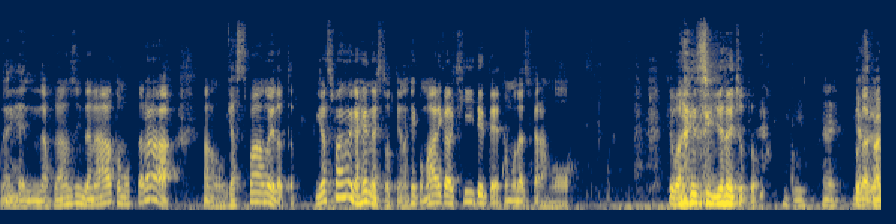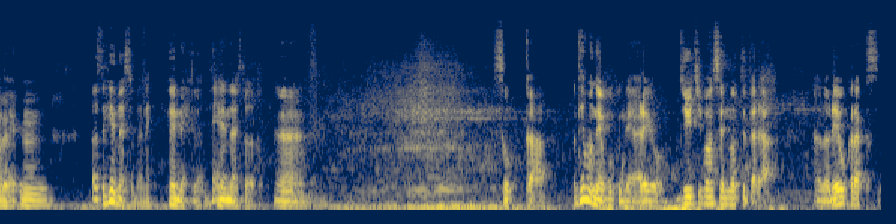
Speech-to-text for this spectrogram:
ね変なフランス人だなと思ったら、あの、ギャスパーの絵だった。ギャスパーの絵が変な人っていうのは結構周りから聞いてて、友達からも。ちょっと笑いすぎじゃない？ちょっと。はい。わかる？ギャスパーの絵うん。だって変な人だね。変な人だね。変な人だと。うん。そっか。でもね、僕ね、あれよ、11番線乗ってたら、あの、レオカラックス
